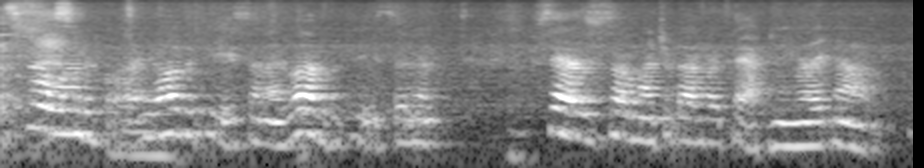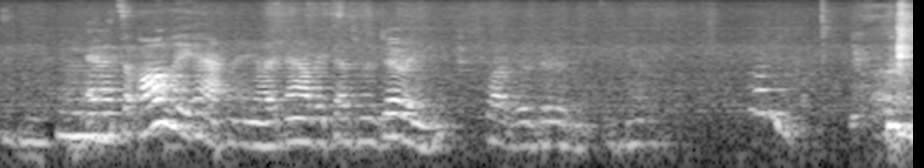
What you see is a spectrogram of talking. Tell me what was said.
it's so wonderful. I know the piece and I love the piece and it says so much about what's happening right now. Mm-hmm. And it's only happening right now because we're doing what we're doing. There's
